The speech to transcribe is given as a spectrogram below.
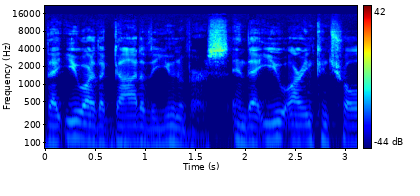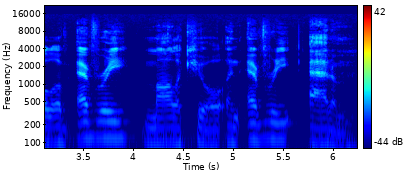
that you are the God of the universe and that you are in control of every molecule and every atom,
